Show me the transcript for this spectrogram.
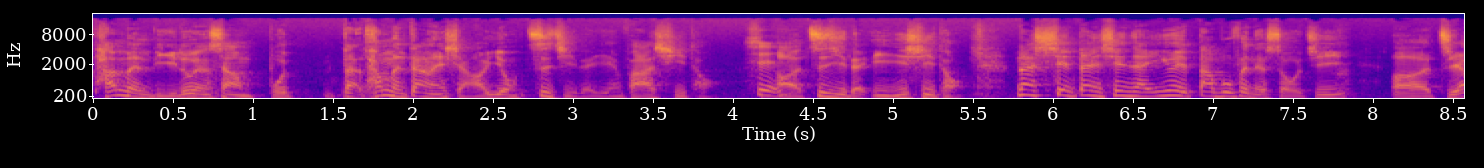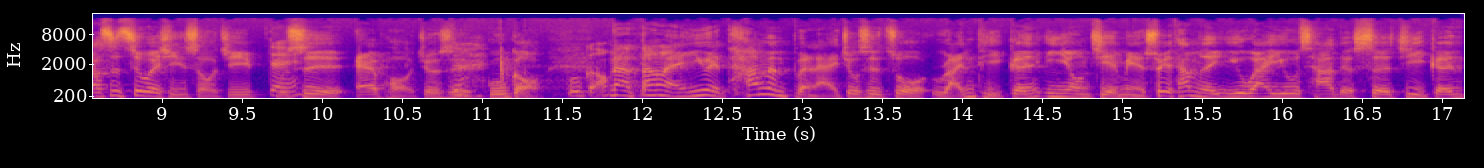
他们理论上不，但他们当然想要用自己的研发系统，是啊，自己的影音系统。那现但现在因为大部分的手机。呃，只要是智慧型手机，不是 Apple 就是 Google。Google。那当然，因为他们本来就是做软体跟应用界面，所以他们的 UI U 叉的设计跟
